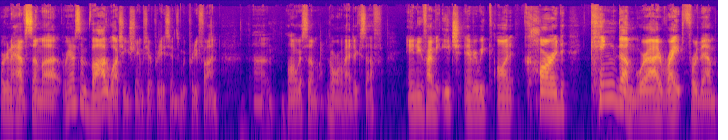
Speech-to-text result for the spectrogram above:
we're gonna have some uh, we're gonna have some VOD watching streams here pretty soon. It's gonna be pretty fun. Um, along with some normal magic stuff. And you can find me each and every week on Card Kingdom, where I write for them.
